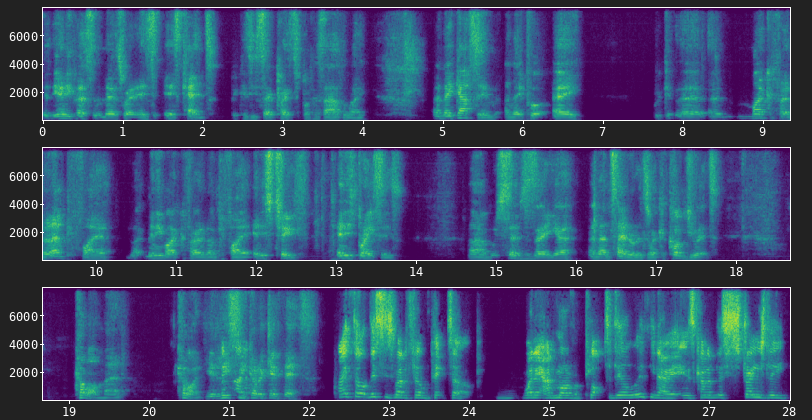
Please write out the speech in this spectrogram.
that the only person that knows where it is is Kent because he's so close to Professor Hathaway, and they gas him and they put a a, a microphone, an amplifier, like mini microphone and amplifier, in his tooth, in his braces, um, which serves as a uh, an antenna, and as like a conduit. Come on, man. Come on. At least you've got to give this. I thought this is where the film picked up when it had more of a plot to deal with. You know, it was kind of this strangely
